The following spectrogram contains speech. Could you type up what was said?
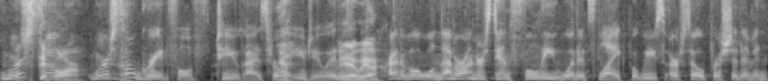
We're Stiff so, arm. We're so grateful to you guys for what you do. It is Yeah, we are. incredible. We'll never understand fully what it's like, but we are so appreciative. And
